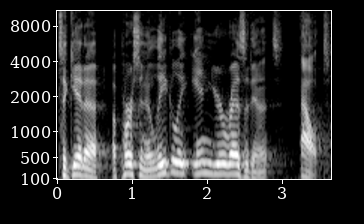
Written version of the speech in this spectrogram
to get a, a person illegally in your residence out.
